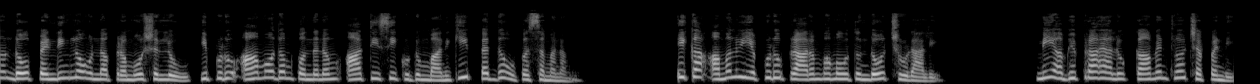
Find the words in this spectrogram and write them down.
నుండో పెండింగ్లో ఉన్న ప్రమోషన్లు ఇప్పుడు ఆమోదం పొందడం ఆర్టీసీ కుటుంబానికి పెద్ద ఉపశమనం. ఇక అమలు ఎప్పుడు ప్రారంభమవుతుందో చూడాలి. మీ అభిప్రాయాలు కామెంట్లో చెప్పండి.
